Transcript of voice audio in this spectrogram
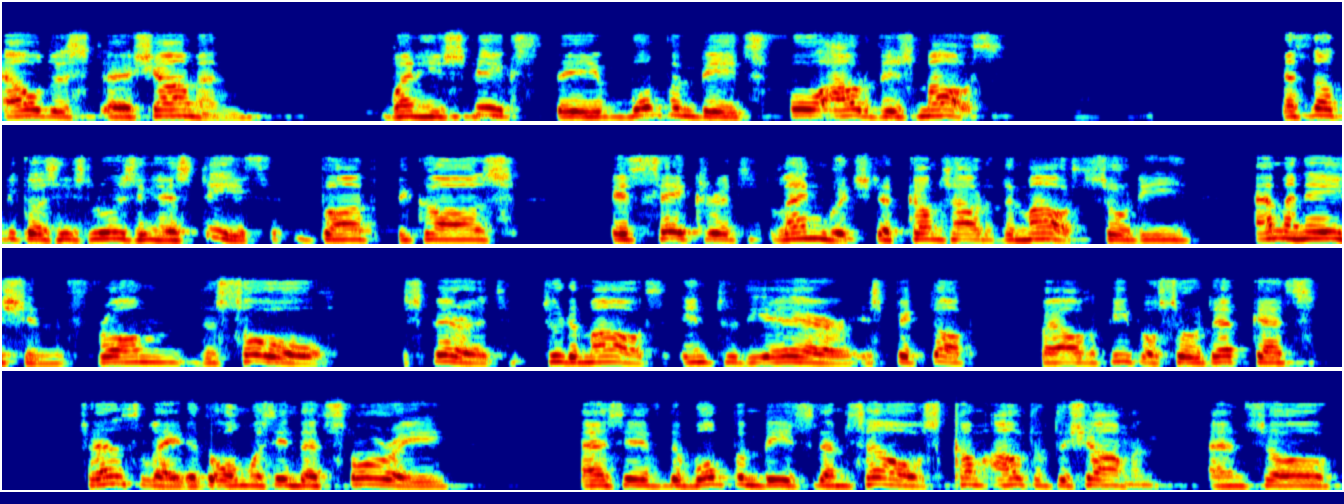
eldest uh, shaman, when he speaks, the wampum beads fall out of his mouth. That's not because he's losing his teeth, but because it's sacred language that comes out of the mouth. So the emanation from the soul, the spirit to the mouth into the air is picked up by other people. So that gets translated almost in that story as if the wampum beads themselves come out of the shaman. And so,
